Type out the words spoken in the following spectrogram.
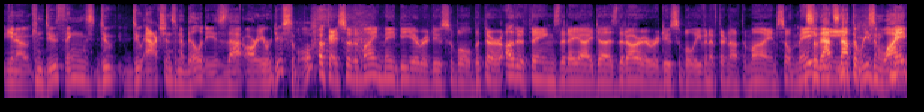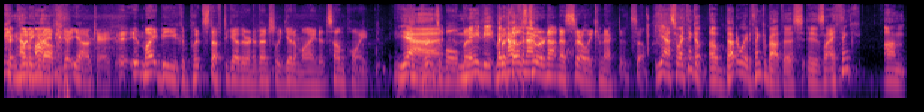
you know, can do things, do do actions and abilities that are irreducible. Okay, so the mind may be irreducible, but there are other things that AI does that are irreducible, even if they're not the mind. So maybe So that's not the reason why it couldn't have a putting it all mind. together- yeah, okay. It, it might be you could put stuff together and eventually get a mind at some point. Yeah, in principle, but, maybe, but but, those two are not necessarily connected. So Yeah, so I think a, a better way to think about this is I think, um,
